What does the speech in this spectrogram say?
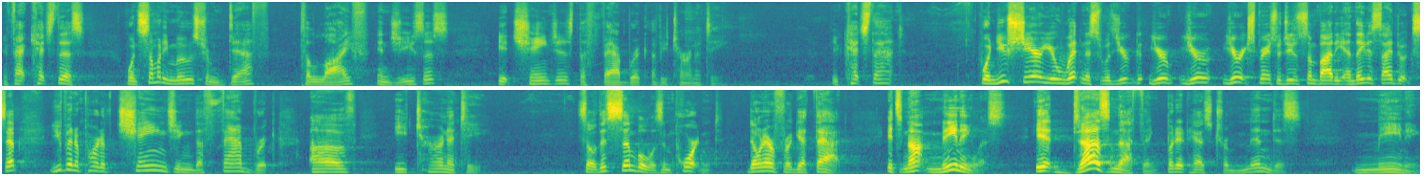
In fact, catch this when somebody moves from death to life in Jesus, it changes the fabric of eternity. You catch that? When you share your witness with your, your, your, your experience with Jesus, somebody, and they decide to accept, you've been a part of changing the fabric of eternity. So, this symbol is important. Don't ever forget that. It's not meaningless. It does nothing, but it has tremendous meaning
